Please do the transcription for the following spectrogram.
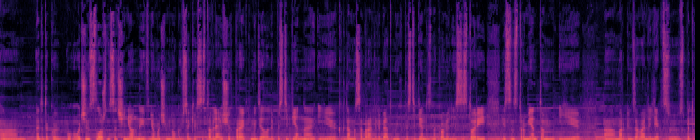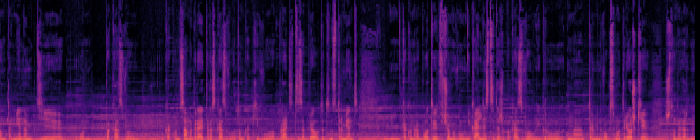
э, это такой очень сложно сочиненный, в нем очень много всяких составляющих. Проект мы делали постепенно, и когда мы собрали ребят, мы их постепенно знакомили и с историей, и с инструментом, и э, мы организовали лекцию с Петром Терменом, где он показывал как он сам играет, рассказывал о том, как его прадед изобрел этот инструмент, как он работает, в чем его уникальность, и даже показывал игру на Terminvox матрешке, что, наверное,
